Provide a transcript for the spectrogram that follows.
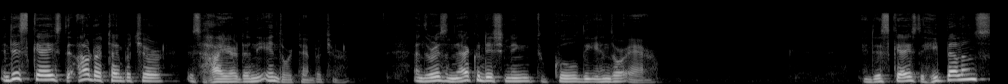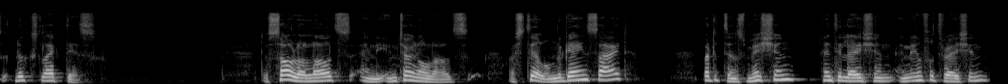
In this case, the outdoor temperature is higher than the indoor temperature and there is an air conditioning to cool the indoor air. In this case, the heat balance looks like this. The solar loads and the internal loads are still on the gain side, but the transmission, ventilation and infiltration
